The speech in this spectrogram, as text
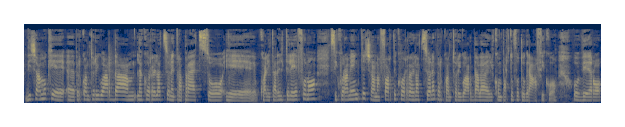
diciamo che... Eh, eh, per quanto riguarda mm, la correlazione tra prezzo e qualità del telefono, sicuramente c'è una forte correlazione per quanto riguarda la, il comparto fotografico, ovvero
